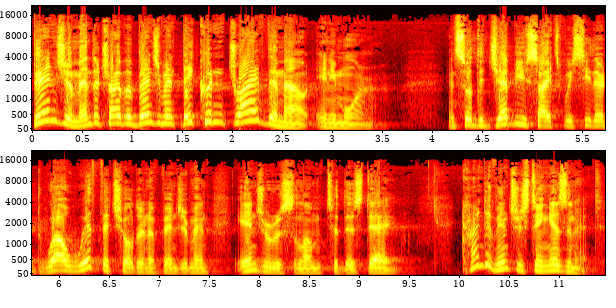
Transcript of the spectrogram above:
Benjamin, the tribe of Benjamin, they couldn't drive them out anymore. And so the Jebusites, we see there, dwell with the children of Benjamin in Jerusalem to this day. Kind of interesting, isn't it?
